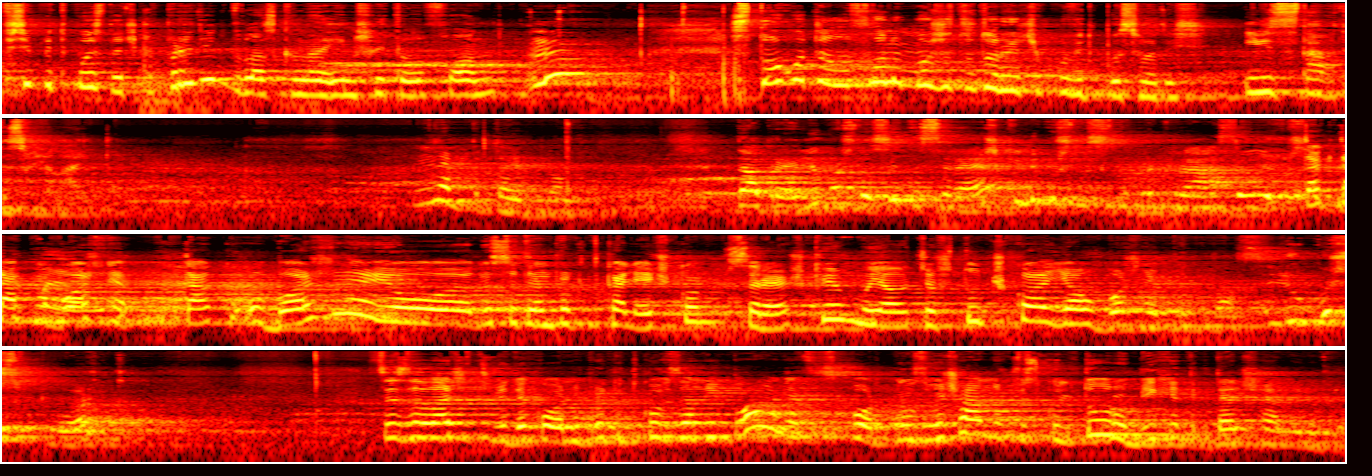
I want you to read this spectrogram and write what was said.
Всі підписнички, перейдіть, будь ласка, на інший телефон. З того телефону можете, до речі, повідписуватись і відставити свої лайки. Не потрібно. Добре, любиш носити сережки, любиш носити прикраси, любиш Так, так, обожнюю. Так, обожнюю носити, наприклад, колечко, сережки, моя оця штучка, я обожнюю прикраси. любиш спорт. Це залежить від якого, наприклад, ковзані плавання це спорт. Ну, звичайно, фізкультуру, біг і так далі я не люблю.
